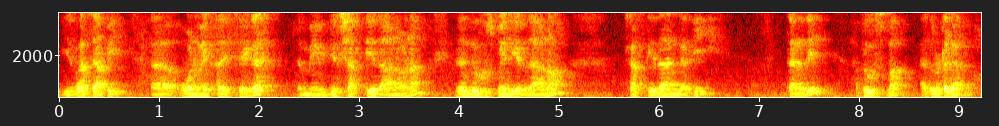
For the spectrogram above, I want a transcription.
ඊට පස්සේ අපි ඕනම එක්සයිස් එක මේ විදිහට ශක්තිය දානවා නම් එතනදී හුස්ම එළියට දානවා. ශක්තිය දාන්නේ නැති තැනදී අපි හුස්ම ඇතුළට ගන්නවා.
